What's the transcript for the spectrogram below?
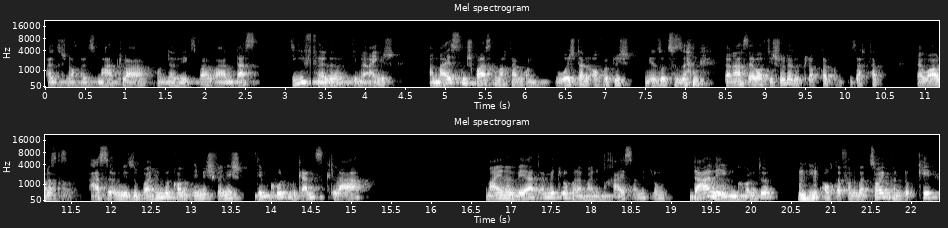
als ich noch als Makler unterwegs war, waren das die Fälle, die mir eigentlich am meisten Spaß gemacht haben und wo ich dann auch wirklich mir sozusagen danach selber auf die Schulter geklopft habe und gesagt habe, ja, wow, das hast du irgendwie super hinbekommen, nämlich wenn ich dem Kunden ganz klar meine Wertermittlung oder meine Preisermittlung darlegen konnte und mhm. ihn auch davon überzeugen konnte, okay,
